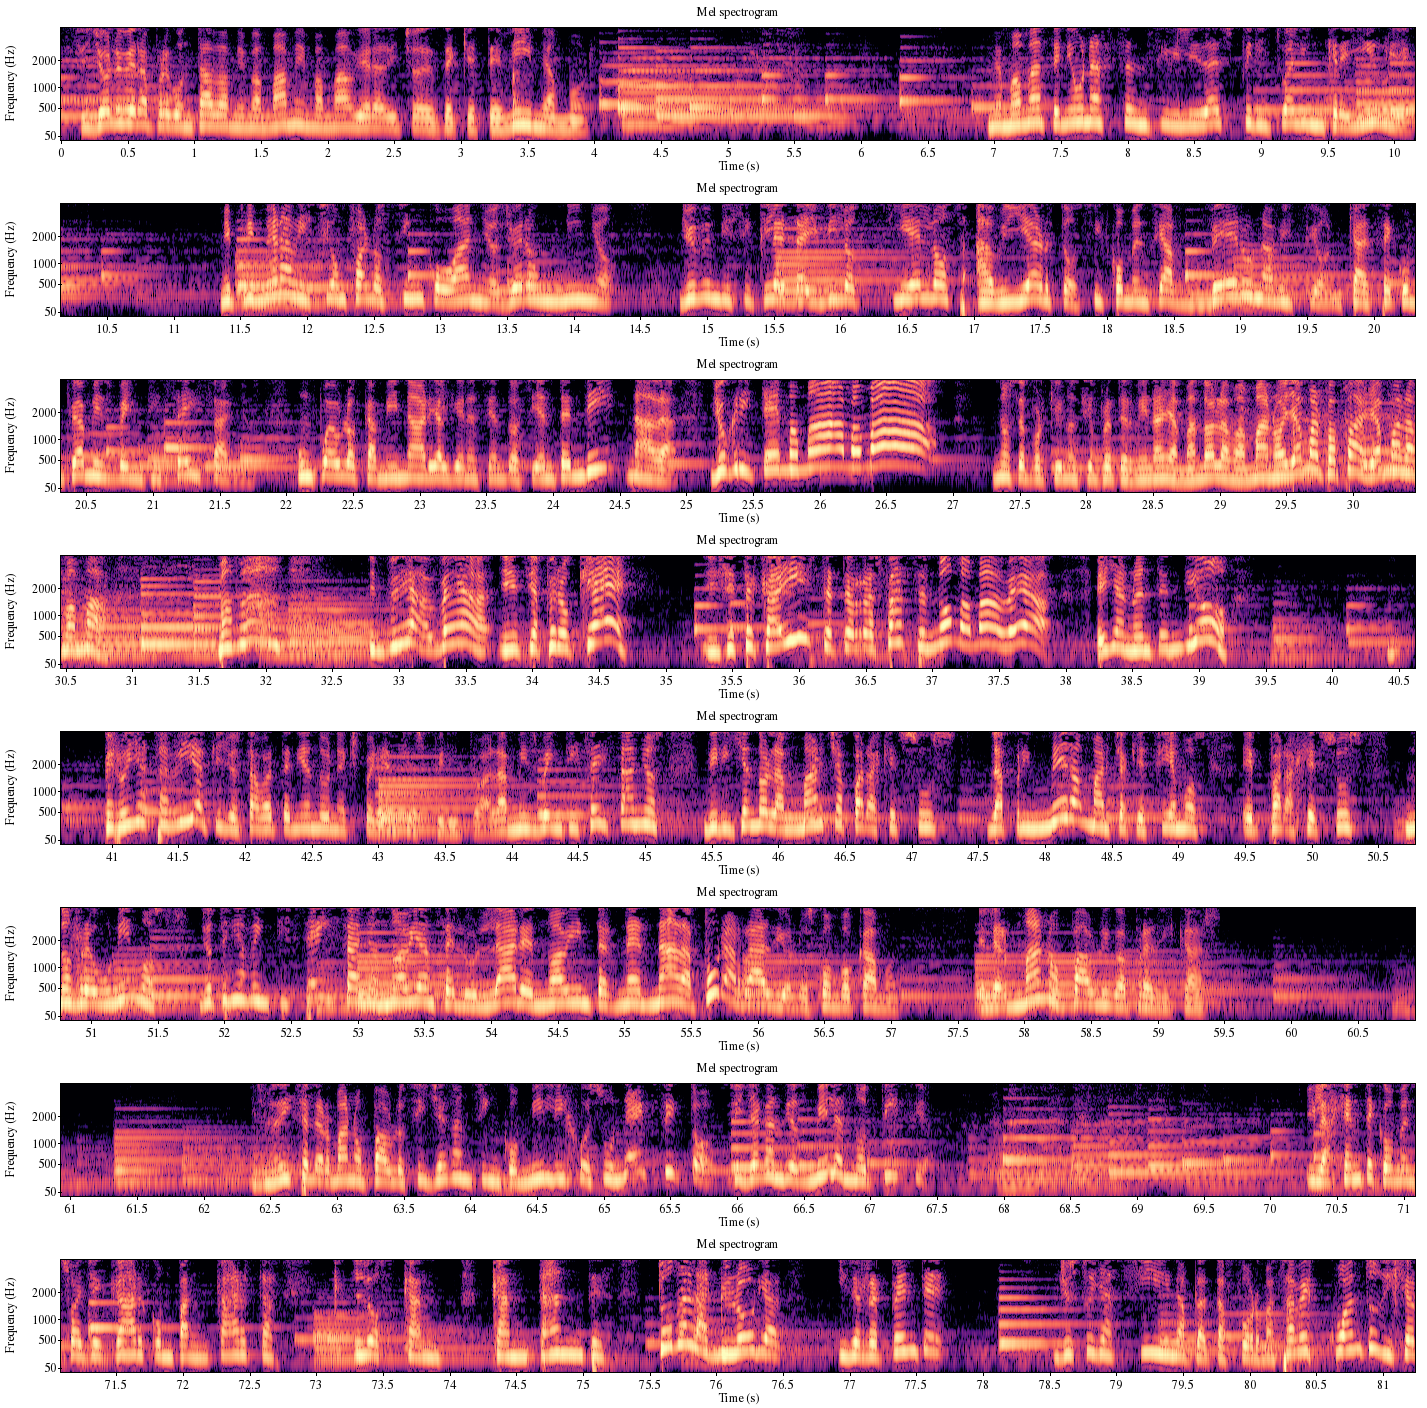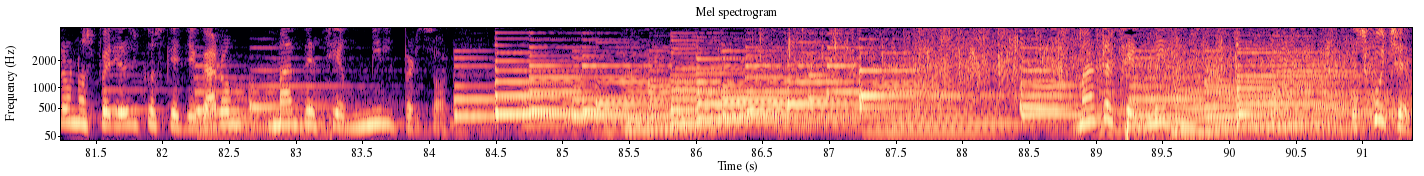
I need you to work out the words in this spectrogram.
Si yo le hubiera preguntado a mi mamá, mi mamá hubiera dicho, desde que te vi, mi amor. Mi mamá tenía una sensibilidad espiritual increíble. Mi primera visión fue a los cinco años. Yo era un niño. Yo iba en bicicleta y vi los cielos abiertos y comencé a ver una visión que se cumplió a mis 26 años. Un pueblo caminar y alguien haciendo así. ¿Entendí? Nada. Yo grité, mamá, mamá. No sé por qué uno siempre termina llamando a la mamá. No, llama al papá, llama a la mamá. Mamá, vea, vea. Y decía, ¿pero qué? Y si te caíste, te raspaste. No, mamá, vea. Ella no entendió. Pero ella sabía que yo estaba teniendo una experiencia espiritual. A mis 26 años dirigiendo la marcha para Jesús, la primera marcha que hicimos eh, para Jesús, nos reunimos. Yo tenía 26 años, no habían celulares, no había internet, nada, pura radio los convocamos. El hermano Pablo iba a predicar. Y me dice el hermano Pablo, si llegan cinco mil hijos es un éxito, si llegan diez mil es noticia. Y la gente comenzó a llegar con pancartas, los cantantes, toda la gloria. Y de repente yo estoy así en la plataforma. ¿Sabe cuánto dijeron los periódicos que llegaron? Más de cien mil personas. Más de cien mil. Escuche,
